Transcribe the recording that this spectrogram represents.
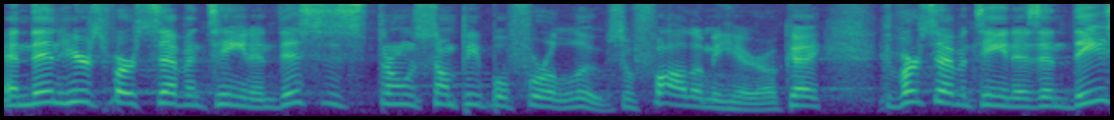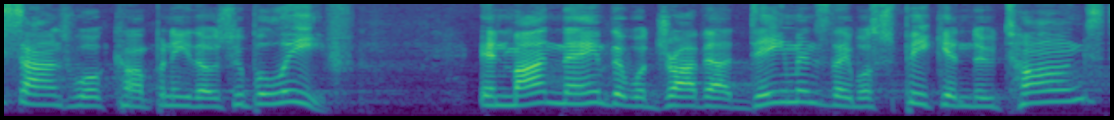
And then here's verse 17, and this is throwing some people for a loop. So follow me here, okay? Verse 17 is, And these signs will accompany those who believe. In my name, they will drive out demons. They will speak in new tongues.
